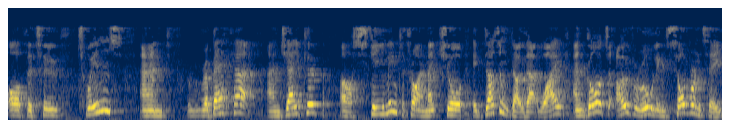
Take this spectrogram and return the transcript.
of the two twins. And Rebecca and Jacob are scheming to try and make sure it doesn't go that way. And God's overruling sovereignty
